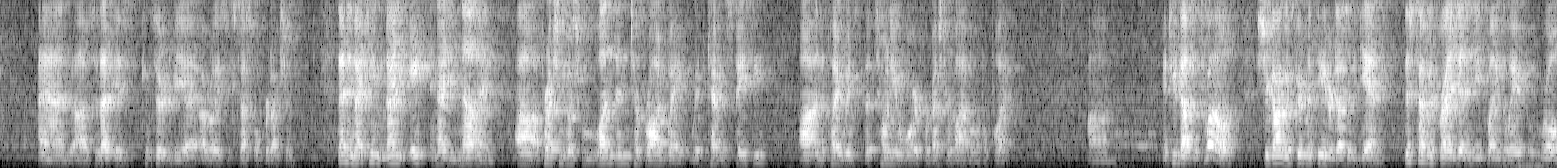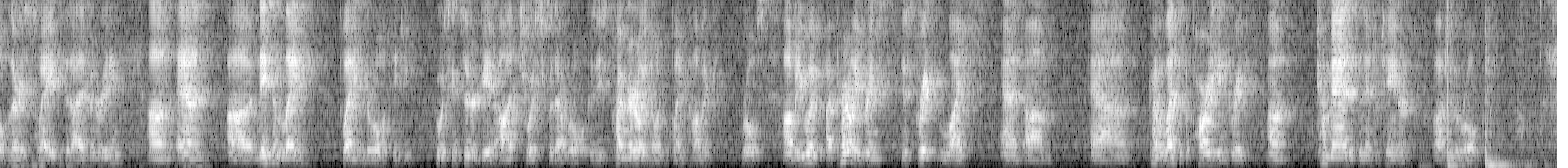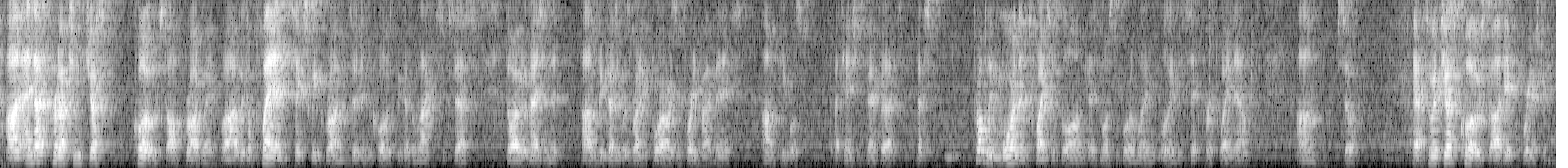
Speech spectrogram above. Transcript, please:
and uh, so that is considered to be a, a, really successful production. Then in 1998 and 99, uh, a production goes from London to Broadway with Kevin Spacey, uh, and the play wins the Tony Award for Best Revival of a Play. Um, in 2012, Chicago's Goodman Theater does it again, this time with Brian Dennehy playing the role of Larry Slade that I have been reading, um, and uh, Nathan Lane playing the role of Hickey, who was considered to be an odd choice for that role because he's primarily known for playing comic roles, uh, but he really, apparently brings this great life and um, uh, kind of life at the party and great um, command as an entertainer uh, to the role. Uh, and that production just closed off Broadway. Well, it was a planned six-week run, so it didn't close because of lack of success. Though I would imagine that um, because it was running four hours and 45 minutes, um, people's attention span for that, that's probably more than twice as long as most people are willing, willing to sit for a play now. Um, so, yeah, so it just closed uh, day before yesterday.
